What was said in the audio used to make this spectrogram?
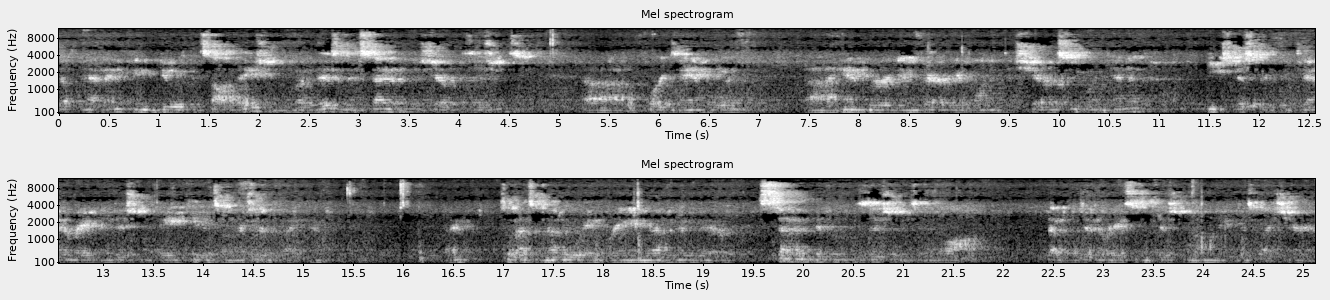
doesn't have anything to do with consolidation, but it is an incentive to share positions. Uh, for example, if uh, Hamburg and Farragut wanted to share a superintendent, each district would generate an additional eight kids on their certified count. Okay? So that's another way of bringing revenue. There seven different positions in law that will generate some additional money just by sharing.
